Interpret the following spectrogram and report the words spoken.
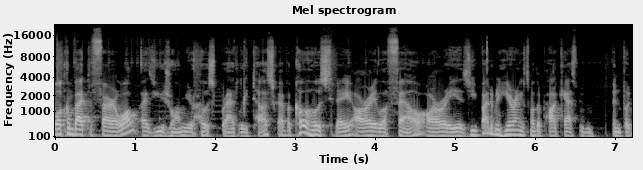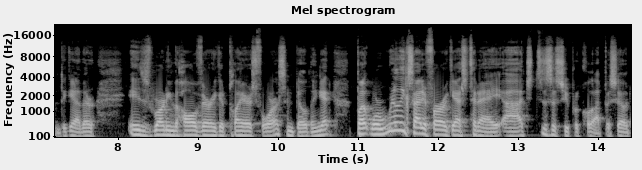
Welcome back to Firewall. As usual, I'm your host, Bradley Tusk. I have a co host today, Ari Leffell. Ari, as you might have been hearing some other podcasts we've been putting together, is running the Hall of Very Good Players for us and building it. But we're really excited for our guest today. Uh, this is a super cool episode.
